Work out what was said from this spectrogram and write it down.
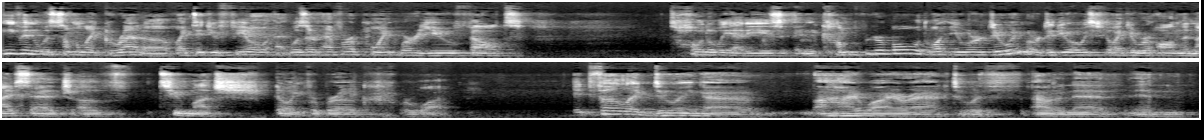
Even with someone like Greta, like, did you feel, was there ever a point where you felt totally at ease and comfortable with what you were doing? Or did you always feel like you were on the knife's edge of too much going for broke or what? It felt like doing a, a high wire act without a net in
